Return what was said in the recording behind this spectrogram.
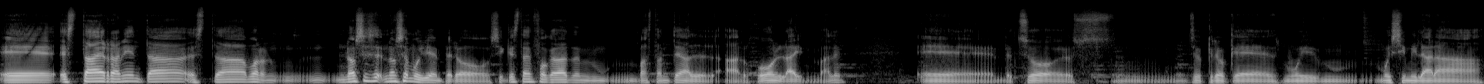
Eh, esta herramienta está, bueno, no sé, no sé muy bien, pero sí que está enfocada bastante al, juego online, ¿vale? Eh, de hecho, yo creo que es muy, muy similar a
